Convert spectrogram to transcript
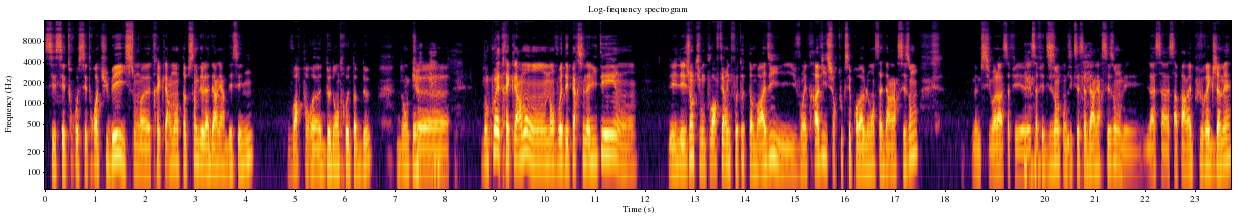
ces trois QB, ils sont euh, très clairement top 5 de la dernière décennie voire pour euh, deux d'entre eux top 2. Donc, euh, donc ouais, très clairement, on envoie des personnalités, on... les, les, gens qui vont pouvoir faire une photo de Tom Brady, ils vont être ravis, surtout que c'est probablement sa dernière saison. Même si voilà, ça fait ça fait dix ans qu'on dit que c'est sa dernière saison, mais là ça, ça paraît plus vrai que jamais.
